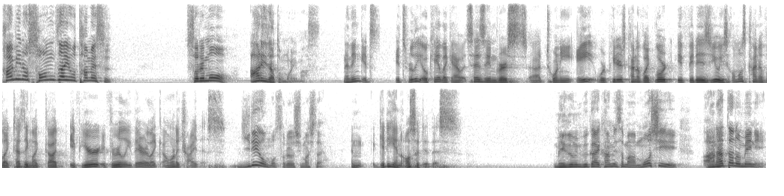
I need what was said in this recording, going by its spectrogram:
神の存在を試すそれもありだと思います And I think it's it's really okay, like how it says in verse uh, 28, where Peter's kind of like, Lord, if it is you, he's almost kind of like testing, like God, if you're if you're really there, like I want to try this. ギデオンもそれをしましたよ And Gideon also did this. 恵み深い神様はもしあなたの目に、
